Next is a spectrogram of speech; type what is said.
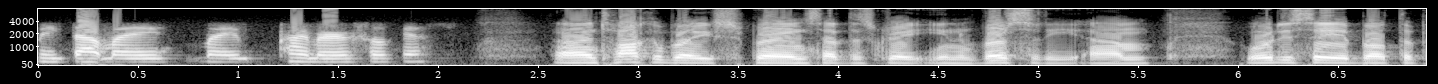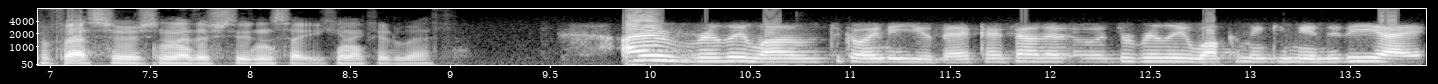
make that my my primary focus. Uh, and talk about your experience at this great university. Um, what would you say about the professors and other students that you connected with? I really loved going to UVic. I found it was a really welcoming community. I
